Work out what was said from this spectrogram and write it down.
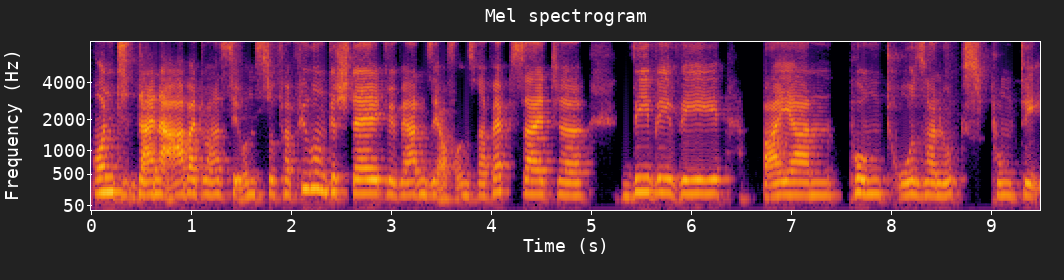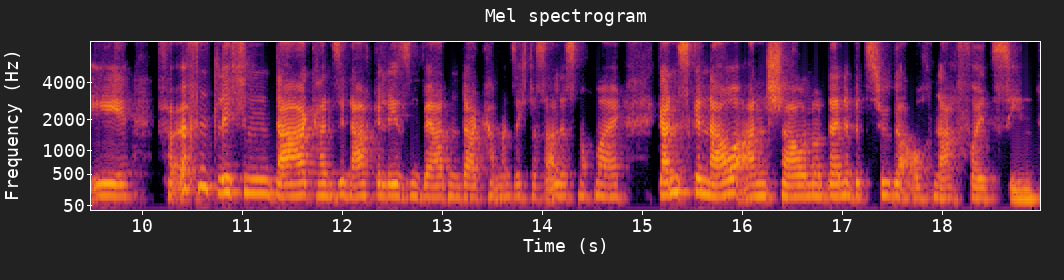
und deine Arbeit, du hast sie uns zur Verfügung gestellt. Wir werden sie auf unserer Webseite www.bayern.rosalux.de veröffentlichen. Da kann sie nachgelesen werden. Da kann man sich das alles nochmal ganz genau anschauen und deine Bezüge auch nachvollziehen.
